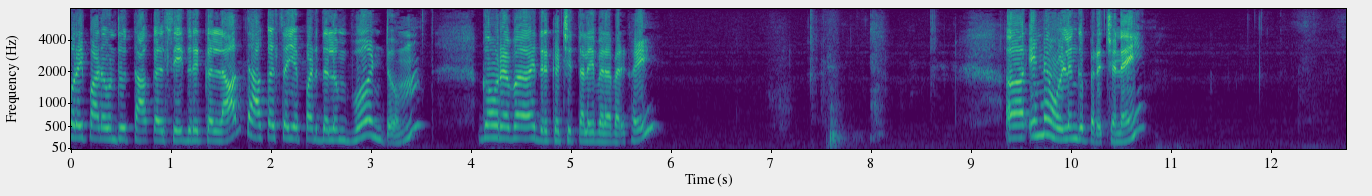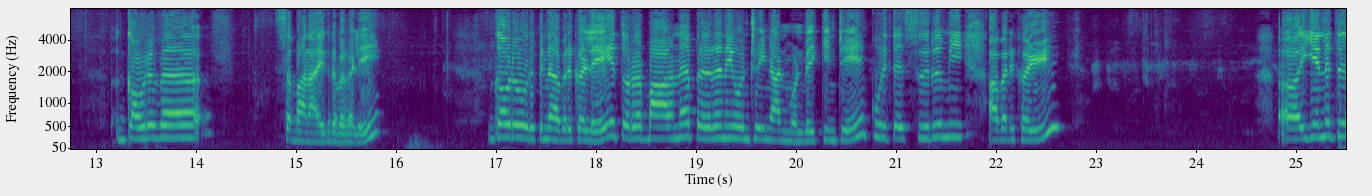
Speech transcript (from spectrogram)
முறைப்பாடு ஒன்று தாக்கல் செய்திருக்கலாம். தாக்கல் செய்யப்படுதலும் வேண்டும். கௌரவ எதிர்கட்சி தலைவர் அவர்கள். என்ன ஒழுங்கு பிரச்சனை? கௌரவ சபாநாயகர் அவர்களே கௌரவ உறுப்பினர் அவர்களே தொடர்பான பிரேரணை ஒன்றை நான் முன்வைக்கின்றேன். குறித்த சிறுமி அவர்கள் எனது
